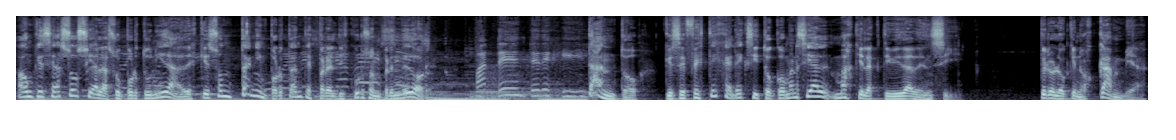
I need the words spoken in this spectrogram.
aunque se asocia a las oportunidades que son tan importantes para el discurso emprendedor. Tanto que se festeja el éxito comercial más que la actividad en sí. Pero lo que nos cambia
